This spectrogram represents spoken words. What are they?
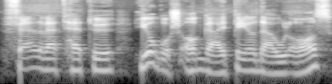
felvethető jogos aggály például az,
